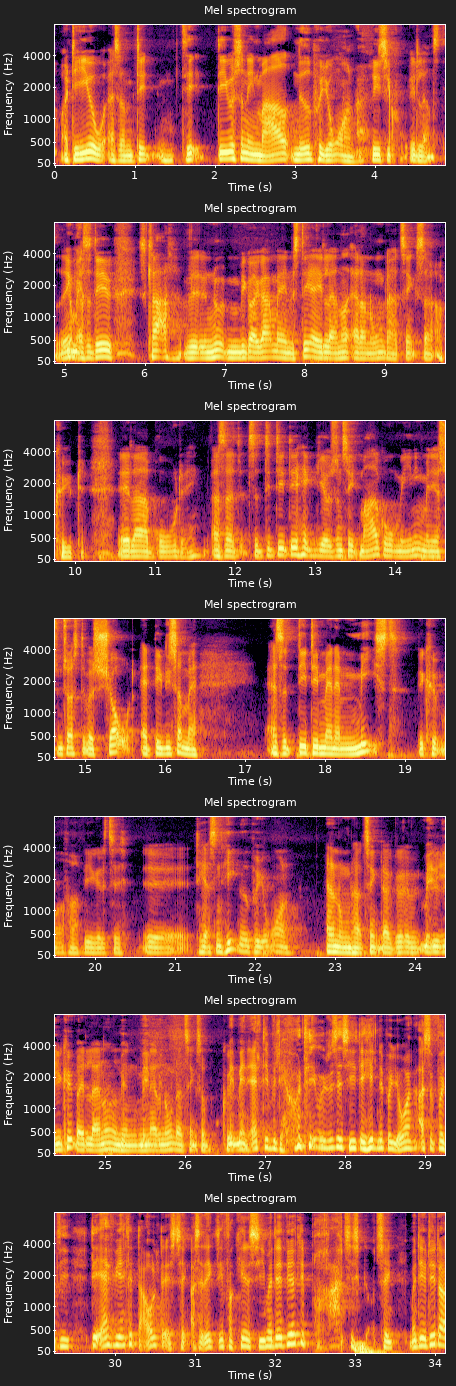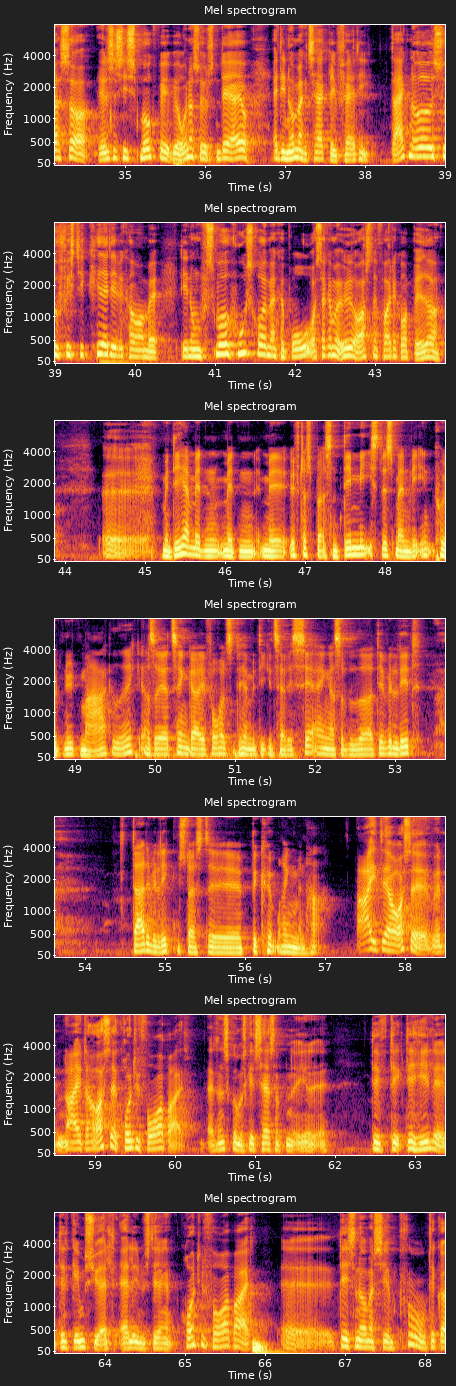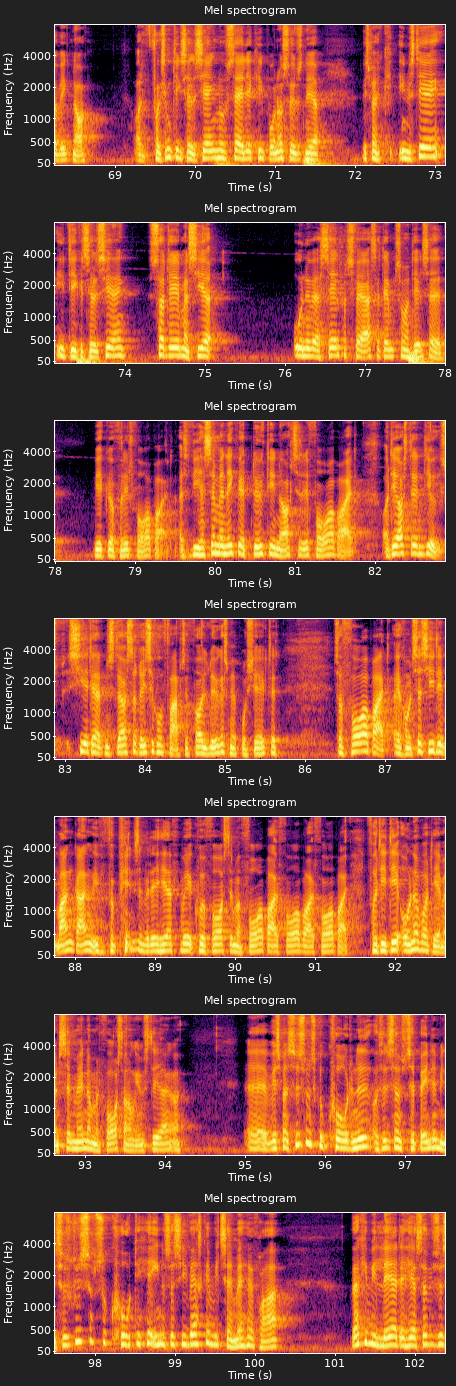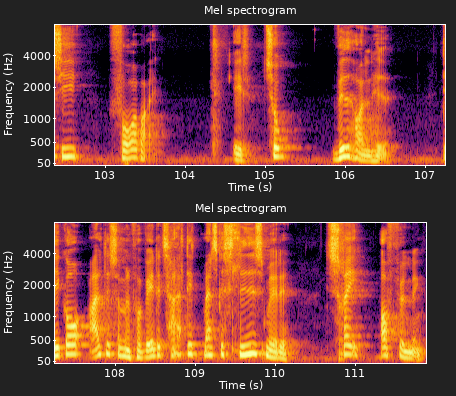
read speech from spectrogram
Og det er jo, altså, det, det, det er jo sådan en meget nede på jorden risiko et eller andet sted. Ikke? Jamen. Altså det er jo klart, nu vi går i gang med at investere i et eller andet, er der nogen, der har tænkt sig at købe det, eller bruge det. Ikke? Altså så det, det, det giver jo sådan set meget god mening, men jeg synes også, det var sjovt, at det ligesom er, altså det er det, man er mest bekymret for, virker det til. Øh, det her sådan helt nede på jorden, er der nogen, der har tænkt at men, vi køber et eller andet, men, men, men er der nogen, der har tænkt sig at købe? Men, men alt det, vi laver, det vil jeg sige, det er helt nede på jorden. Altså, fordi det er virkelig dagligdags ting. Altså, det er ikke det er forkert at sige, men det er virkelig praktisk ting. Men det er jo det, der er så, jeg vil sige, smukt ved, ved undersøgelsen, det er jo, at det er noget, man kan tage og gribe fat i. Der er ikke noget sofistikeret det, vi kommer med. Det er nogle små husråd, man kan bruge, og så kan man øge også, for at det går bedre. Øh. Men det her med, den, med, den, med efterspørgselen, det er mest, hvis man vil ind på et nyt marked. Ikke? Altså jeg tænker i forhold til det her med digitalisering og så videre, det er vel lidt, der er det vel ikke den største bekymring, man har. Nej, det er også, nej, der er også grundigt forarbejde. Altså, den skulle måske tage som den, øh, det, det, det hele, det gennemsyrer alt, alle investeringer. Grundigt forarbejde, øh, det er sådan noget, man siger, det gør vi ikke nok. Og for eksempel digitalisering, nu sagde jeg lige at kigge på undersøgelsen her. Hvis man investerer i digitalisering, så er det, man siger, universelt på tværs af dem, som har deltaget, vi har gjort for lidt forarbejde. Altså, vi har simpelthen ikke været dygtige nok til det forarbejde. Og det er også det, de siger, det er den største risikofaktor for at lykkes med projektet. Så forarbejde, og jeg kommer til at sige det mange gange i forbindelse med det her, for jeg kunne forestille mig forarbejde, forarbejde, forarbejde, fordi det undervurderer man simpelthen, når man foretager nogle investeringer. Øh, hvis man synes, man skulle kode det ned, og så ligesom til Benjamin, så skulle man ligesom så kode det her ind, og så sige, hvad skal vi tage med herfra? Hvad kan vi lære af det her? Så vil vi så sige, forarbejde. Et. To. Vedholdenhed. Det går aldrig, som man forventer. Det tager lidt, man skal slides med det. Tre. Opfølgning.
